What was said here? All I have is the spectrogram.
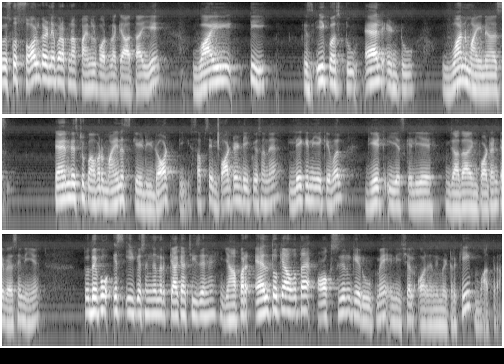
तो इसको सॉल्व करने पर अपना फाइनल फॉर्मूला क्या आता है? ये Y T is equals to L into one minus ten raise to power minus K D dot T सबसे इंपॉर्टेंट इक्वेशन है, लेकिन ये केवल गेट ई एस के लिए ज़्यादा इंपॉर्टेंट है, वैसे नहीं है। तो देखो, इस इक्वेशन के अंदर क्या क्या चीज़ें हैं? यहाँ पर एल तो क्या होता है? ऑक्सीजन के रूप में इनिशियल ऑर्गेनिक मैटर की मात्रा।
